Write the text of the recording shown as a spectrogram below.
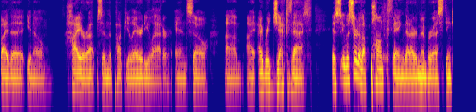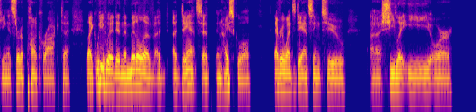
by the, you know, higher ups in the popularity ladder. And so um, I, I reject that it's, it was sort of a punk thing that I remember us thinking. It's sort of punk rock to like we would in the middle of a, a dance at, in high school, everyone's dancing to uh, Sheila E. or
